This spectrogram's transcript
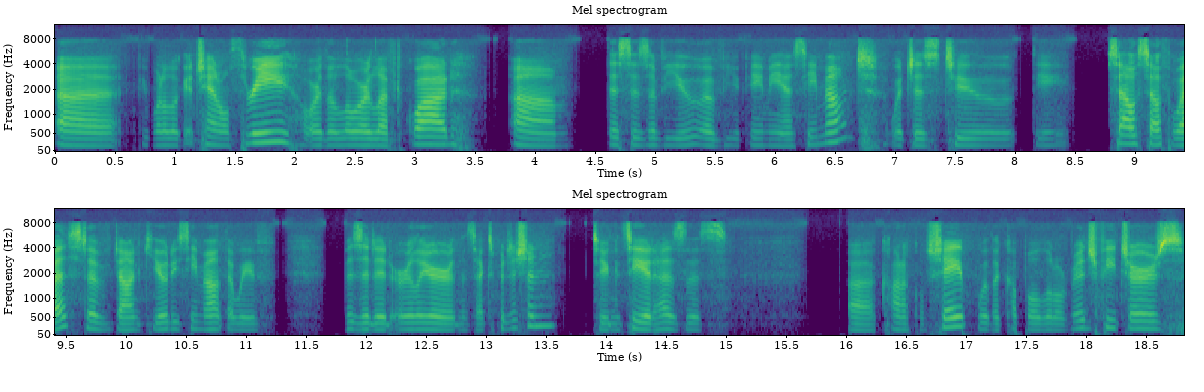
uh, if you want to look at channel three or the lower left quad, um, this is a view of Euphemia Seamount, which is to the south-southwest of Don Quixote Seamount that we've visited earlier in this expedition. So you can see it has this uh, conical shape with a couple of little ridge features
